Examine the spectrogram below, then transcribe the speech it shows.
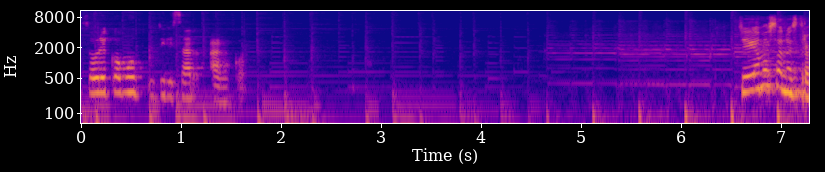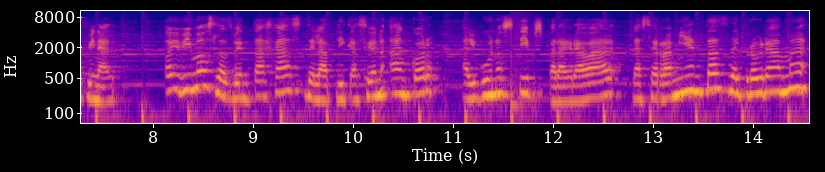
sobre cómo utilizar Anchor. Llegamos a nuestro final. Hoy vimos las ventajas de la aplicación Anchor, algunos tips para grabar, las herramientas del programa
